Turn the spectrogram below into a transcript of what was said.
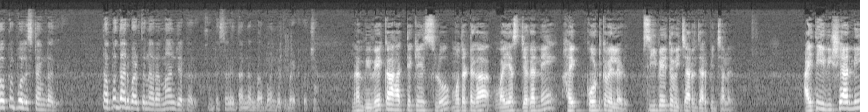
లోకల్ పోలీస్ టైంలో అది. తప్పుదారి పడుతున్నారమ్మా అని చెప్పారు. అంటే సరే దండం బాబు అని చెప్పి బయటకు వచ్చాను. మేడం వివేక హత్య కేసులో మొదటగా వైఎస్ జగన్నే హైకోర్టుకు వెళ్ళాడు. సిబిఐతో విచారణ జరిపించాలని. అయితే ఈ విషయాన్ని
